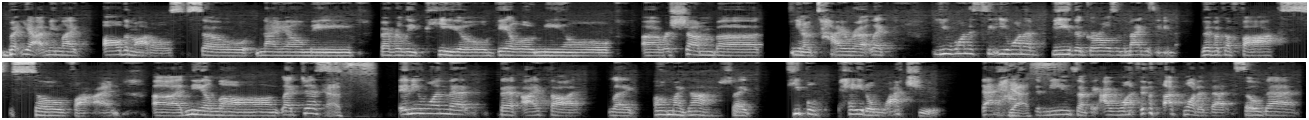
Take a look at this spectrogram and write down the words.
But yeah, I mean, like all the models. So Naomi, Beverly Peele, Gail O'Neill, uh, Roshumba, you know, Tyra. Like you want to see, you want to be the girls in the magazine. Vivica Fox, so fine. Uh, Nia Long, like just yes. anyone that that I thought like, oh my gosh, like people pay to watch you. That has Yes. to mean something. I wanted I wanted that so bad.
